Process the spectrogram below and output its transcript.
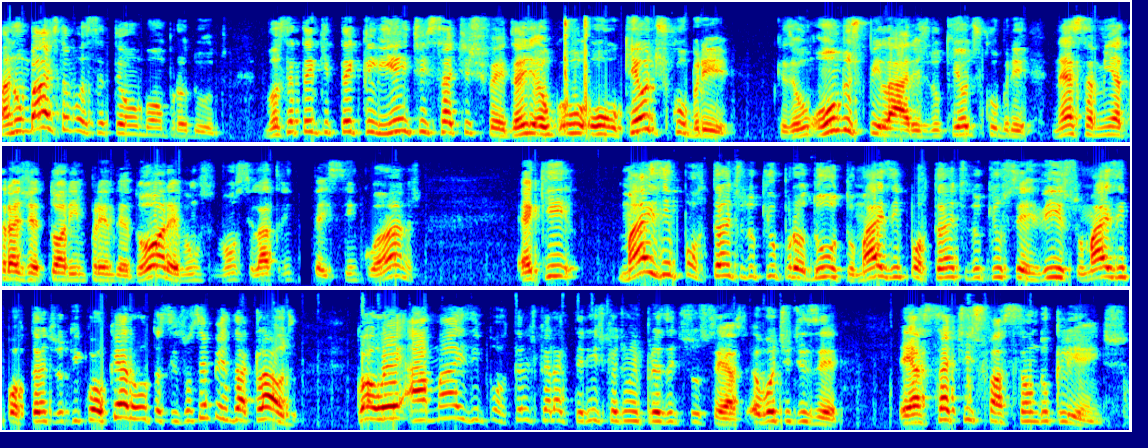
Mas não basta você ter um bom produto. Você tem que ter clientes satisfeitos. O, o, o que eu descobri Quer dizer, um dos pilares do que eu descobri nessa minha trajetória empreendedora, vão, vão se lá 35 anos, é que mais importante do que o produto, mais importante do que o serviço, mais importante do que qualquer outro, assim, se você perguntar, Cláudio, qual é a mais importante característica de uma empresa de sucesso? Eu vou te dizer, é a satisfação do cliente.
